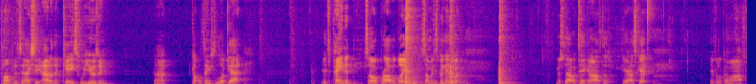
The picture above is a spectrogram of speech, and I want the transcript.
pump that's actually out of the case we're using. A uh, couple things to look at. It's painted, so probably somebody's been into it. I'm gonna start with taking off the gasket, if it'll come off.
